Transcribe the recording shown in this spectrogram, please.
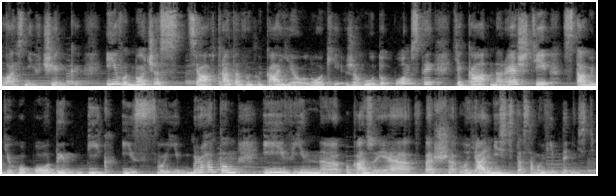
власні вчинки. І водночас ця втрата викликає у Локі жагу до помсти, яка нарешті ставить його по один бік із своїм братом, і він е, показує вперше лояльність та самовідданість.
